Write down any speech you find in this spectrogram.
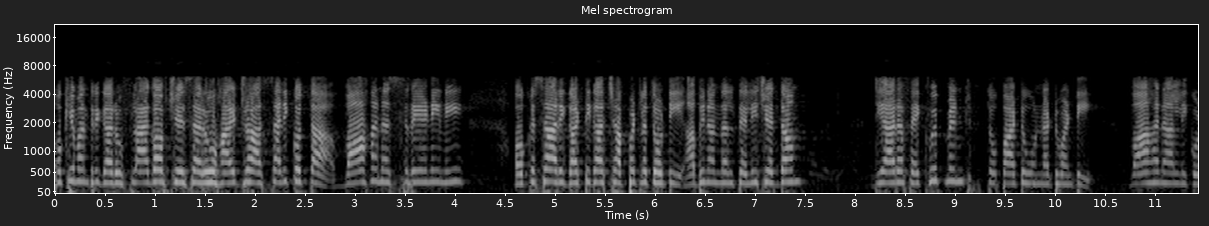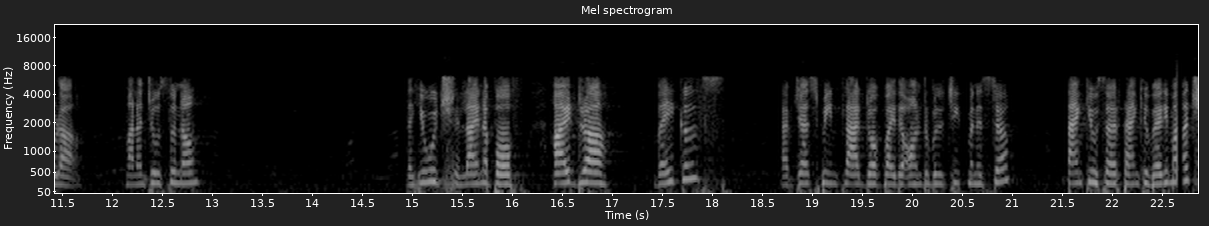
ముఖ్యమంత్రి గారు ఫ్లాగ్ ఆఫ్ చేశారు. హైడ్రా సరికొత్త వాహన శ్రేణిని ఒకసారి గట్టిగా చప్పట్లతోటి అభినందనలు తెలియజేద్దాం. డిఆర్ఎఫ్ ఎక్విప్మెంట్తో పాటు ఉన్నటువంటి వాహనాల్ని కూడా మనం చూస్తున్నాం. The huge lineup of Hydraa vehicles just flag by honourable chief minister thank you sir thank you very much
